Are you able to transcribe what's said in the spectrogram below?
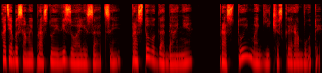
хотя бы самой простой визуализации, простого гадания, простой магической работы,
